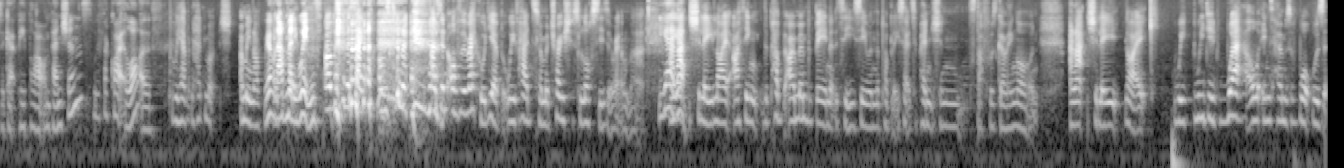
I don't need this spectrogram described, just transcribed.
to get people out on pensions. We've had quite a lot of. But we haven't had much. I mean, I've, We haven't I've had many wins. I was going to say, I was going to, as an off the record, yeah, but we've had some atrocious losses around that. Yeah, and yeah. actually, like, I think the pub. I remember being at the CEC when the public sector pension stuff was going on, and actually, like. We, we did well in terms of what was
